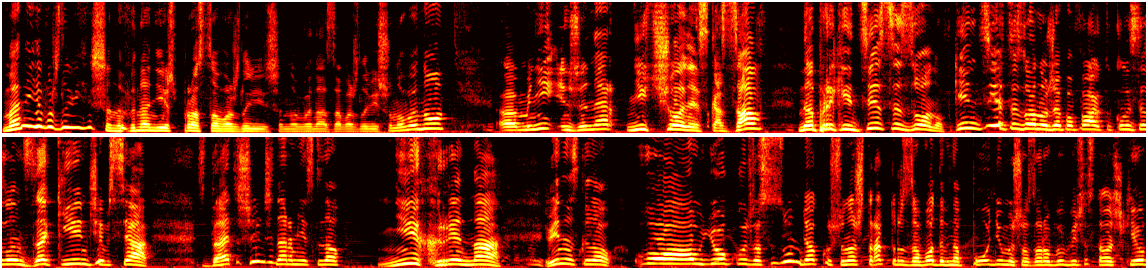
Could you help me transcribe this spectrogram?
в мене є важливіша новина, ніж просто важливіша новина за важливішу новину. Е, мені інженер нічого не сказав наприкінці сезону. В кінці сезону, вже по факту, коли сезон закінчився. Знаєте, що інженер мені сказав? Ні хрена! Він не сказав: Вау, дякую за сезон, дякую, що наш трактор заводив на подіуми, що заробив більше 100 очків,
